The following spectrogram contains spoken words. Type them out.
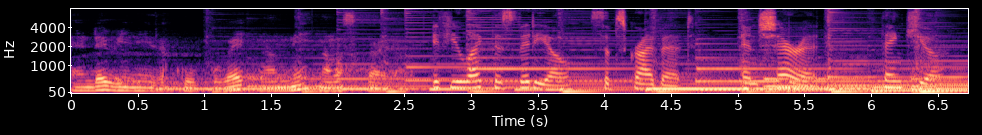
എന്റെ വിനീത കൂപ്പുകൈ നന്ദി നമസ്കാരം. If you like this video subscribe it and share it thank you.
